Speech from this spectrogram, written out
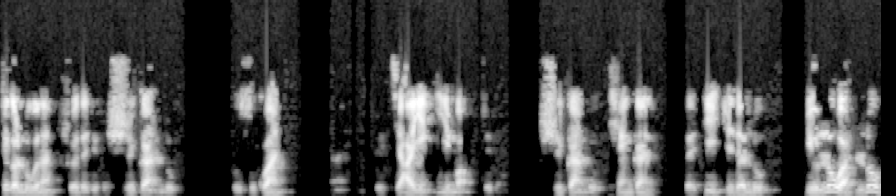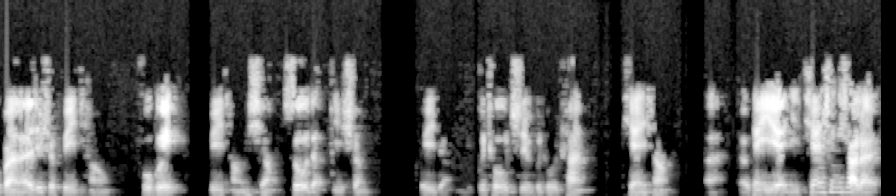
这个禄呢，说的就是实干禄，不是官甲寅乙卯这种实干禄，天干在地支的禄，有禄啊，禄本来就是非常富贵、非常享受的一生，可以讲你不愁吃不愁穿，天上啊，老天爷你天生下来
